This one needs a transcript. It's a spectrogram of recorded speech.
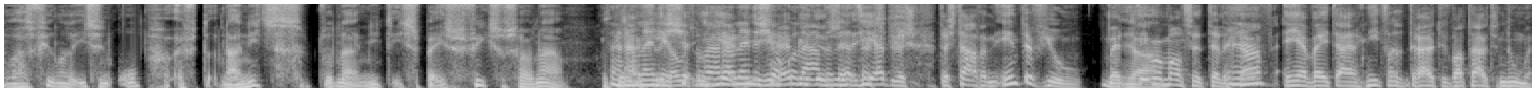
wat viel me er iets in op? Even, nou, niet, nee, niet iets specifieks of zo. Nou, Waren alleen de, Hier- alleen de dus- chocoladeletters. dus- er staat een interview met Ja. Timmermans in de Telegraaf. En jij weet eigenlijk niet wat eruit wat uit te noemen.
